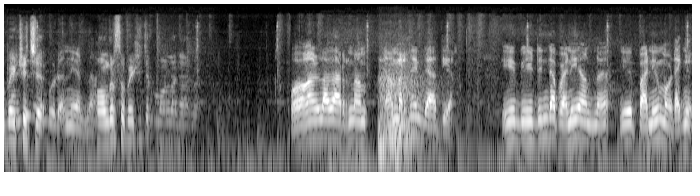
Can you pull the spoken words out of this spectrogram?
ഉപേക്ഷിച്ച് കോൺഗ്രസ് ഉപേക്ഷിച്ച് പോകാനുള്ള കാരണം? പോകാനുള്ള കാരണം ഞാൻ പറഞ്ഞില്ല ആദ്യം. ഈ വീടിന്റെ പണി അന്ന് ഈ പണി മുടങ്ങി.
